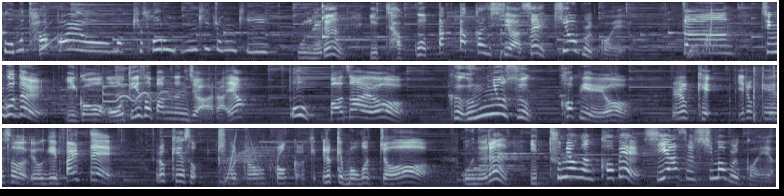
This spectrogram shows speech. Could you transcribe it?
너무 작아요. 막 서로 옹기종기. 오늘은 이 작고 딱딱한 씨앗을 키워볼 거예요. 짠! 친구들, 이거 어디서 봤는지 알아요? 오, 맞아요. 그 음료수 컵이에요. 이렇게, 이렇게 해서 여기 빨대, 이렇게 해서 이렇게 먹었죠. 오늘은 이 투명한 컵에 씨앗을 심어볼 거예요.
